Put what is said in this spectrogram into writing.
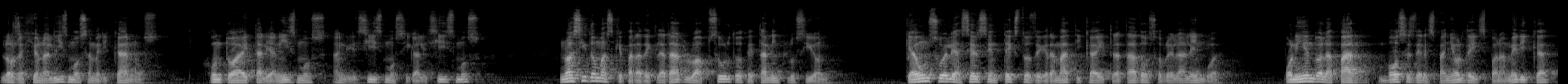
los regionalismos americanos, junto a italianismos, anglicismos y galicismos, no ha sido más que para declarar lo absurdo de tal inclusión, que aún suele hacerse en textos de gramática y tratados sobre la lengua, poniendo a la par voces del español de Hispanoamérica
